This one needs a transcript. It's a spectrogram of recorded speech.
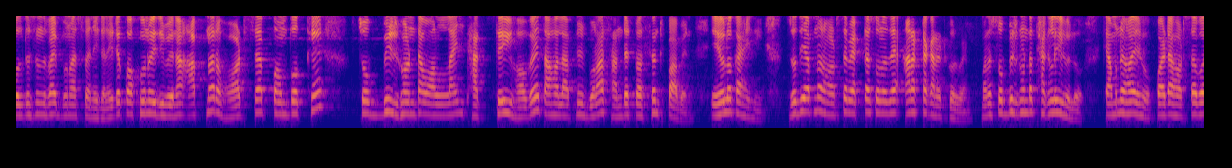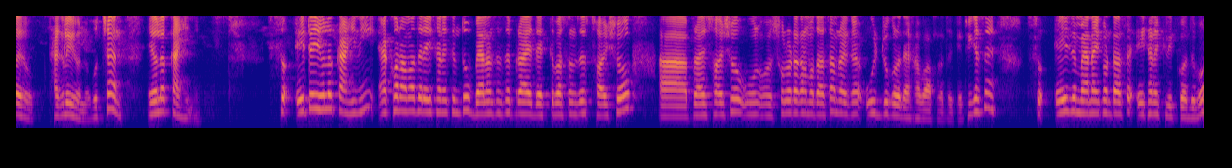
বলতেছেন যে, ভাই বোনাস পান এখানে। এটা কখনোই দিবে না। আপনার হোয়াটসঅ্যাপ কমপক্ষে চব্বিশ ঘণ্টা অনলাইন থাকতেই হবে, তাহলে আপনি বোনাস হান্ড্রেড পার্সেন্ট পাবেন। এই হলো কাহিনী। যদি আপনার হোয়াটসঅ্যাপ একটা চলে যায় আর একটা কানেক্ট করবেন। মানে চব্বিশ ঘণ্টা থাকলেই হলো। কেমনে হয় হোক, কয়টা হোয়াটসঅ্যাপ হয় হোক, থাকলেই হলো, বুঝছেন? এই হলো কাহিনী। সো এটাই হলো কাহিনী। এখন আমাদের এখানে কিন্তু ব্যালেন্স আছে প্রায়, দেখতে পাচ্ছেন যে ছয়শো প্রায় ছয়শো ষোলো টাকার মতো আছে। আমরা এখানে উইথড্র করে দেখাবো আপনাদেরকে, ঠিক আছে? সো এই যে ম্যান আইকনটা আছে, এখানে ক্লিক করে দেবো।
